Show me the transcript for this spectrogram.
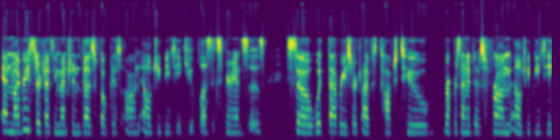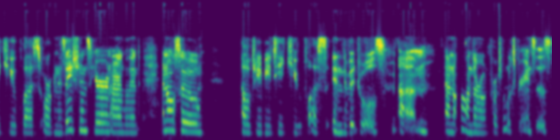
and my research, as you mentioned, does focus on LGBTQ plus experiences. So with that research, I've talked to representatives from LGBTQ plus organizations here in Ireland and also LGBTQ plus individuals um, and on their own personal experiences.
